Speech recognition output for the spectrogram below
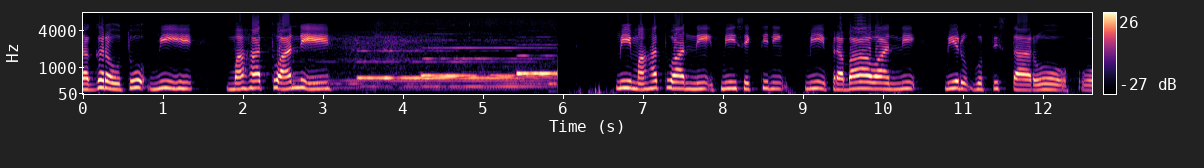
దగ్గరవుతూ మీ మహత్వాన్ని మీ మహత్వాన్ని మీ శక్తిని మీ ప్రభావాన్ని మీరు గుర్తిస్తారు. ఓ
